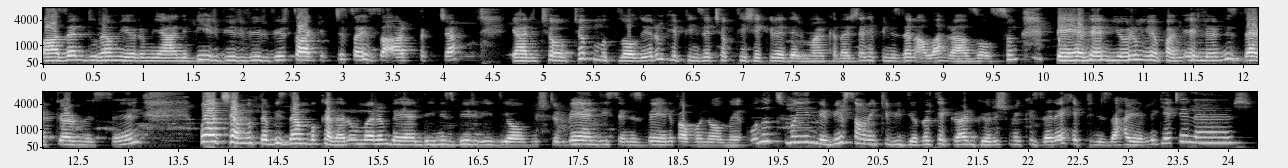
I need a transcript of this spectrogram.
bazen duramıyorum yani bir bir bir bir takipçi sayısı arttıkça. Yani çok çok mutlu oluyorum. Hepinize çok teşekkür ederim arkadaşlar. Hepinizden Allah razı olsun. Beğenen, yorum yapan elleriniz dert görmesin. Bu akşamlık da bizden bu kadar. Umarım beğendiğiniz bir video olmuştur. Beğendiyseniz beğenip abone olmayı unutmayın ve bir sonraki videoda tekrar görüşmek üzere. Hepinize hayırlı geceler.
